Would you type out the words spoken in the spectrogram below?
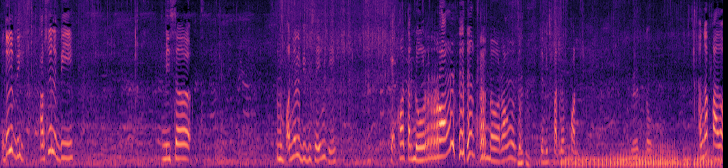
itu lebih harusnya lebih bisa move onnya lebih bisa ini sih. Kayak kau terdorong terdorong untuk lebih cepat move on. Gitu anggap kalau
